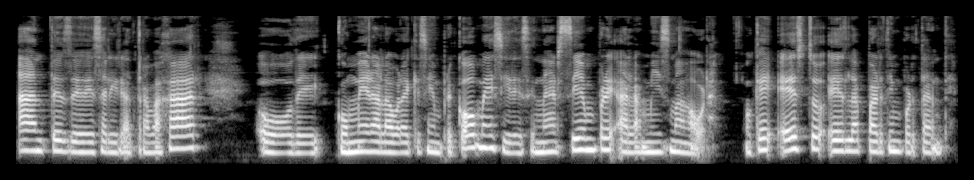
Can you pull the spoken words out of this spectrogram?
antes de salir a trabajar o de comer a la hora que siempre comes y de cenar siempre a la misma hora. ¿Ok? Esto es la parte importante.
